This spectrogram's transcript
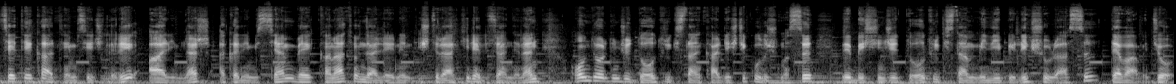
STK temsilcileri, alimler, akademisyen ve kanaat önderlerinin iştirakiyle düzenlenen 14. Doğu Türkistan Kardeşlik Buluşması ve 5. Doğu Türkistan Milli Birlik Şurası devam ediyor.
